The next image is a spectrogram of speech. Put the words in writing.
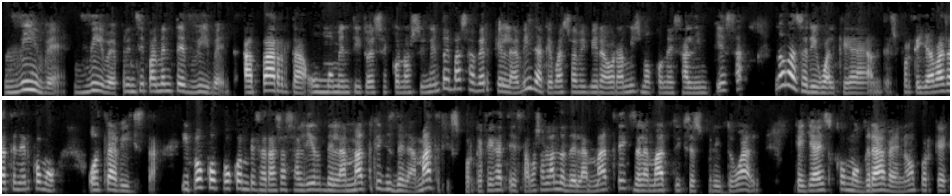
vive, vive, principalmente vive, aparta un momentito ese conocimiento y vas a ver que la vida que vas a vivir ahora mismo con esa limpieza no va a ser igual que antes, porque ya vas a tener como otra vista y poco a poco empezarás a salir de la matrix de la matrix, porque fíjate, estamos hablando de la matrix, de la matrix espiritual, que ya es como grave, ¿no? Porque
